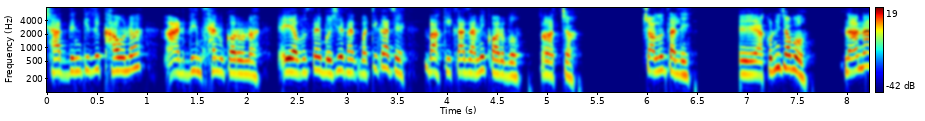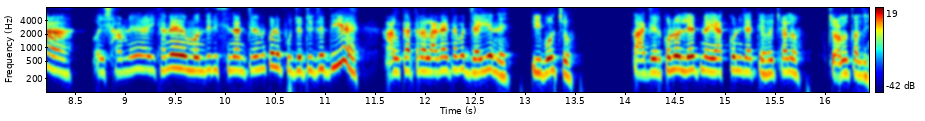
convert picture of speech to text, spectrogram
সাত দিন কিছু খাও না, আট দিন স্নান করো না। এই অবস্থায় বসে থাকবা, ঠিক আছে? বাকি কাজ আমি করব। আচ্ছা। চলো তাহলে। এখনই যাব? না না, ওই সামনে এখানে মন্দিরে স্নান টিনান করে পুজো টুজো দিয়ে আলকাতরা লাগাই তারপর যাইয়ে নে। কি বলছো? কাজের কোনো লেট নাই, এক্ষুনি যেতে হয়, চলো। চলো তাহলে।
